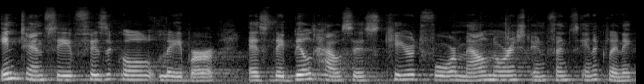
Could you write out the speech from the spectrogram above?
intensive physical labor as they built houses, cared for malnourished infants in a clinic,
